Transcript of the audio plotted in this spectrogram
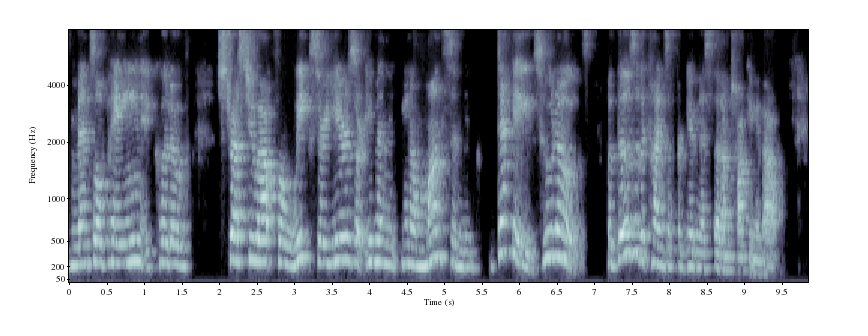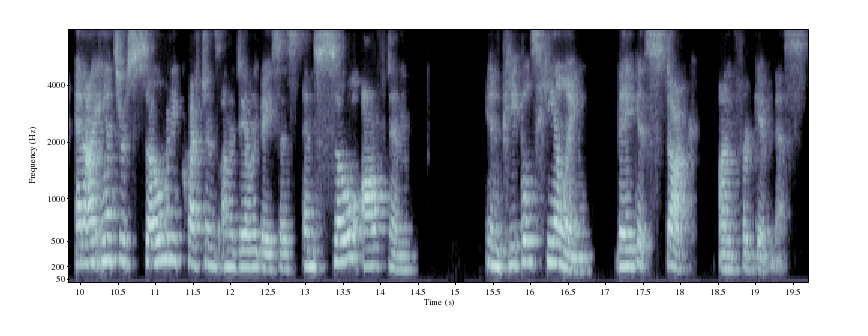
mental pain. It could have stressed you out for weeks or years or even, you know, months and decades, who knows? But those are the kinds of forgiveness that I'm talking about. And I answer so many questions on a daily basis. And so often in people's healing, they get stuck on forgiveness.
